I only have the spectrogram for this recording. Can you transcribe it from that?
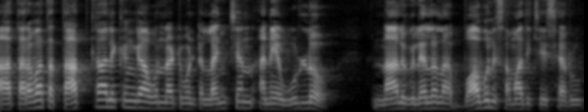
ఆ తర్వాత తాత్కాలికంగా ఉన్నటువంటి లంచన్ అనే ఊళ్ళో నాలుగు నెలల బాబుని సమాధి చేశారు.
